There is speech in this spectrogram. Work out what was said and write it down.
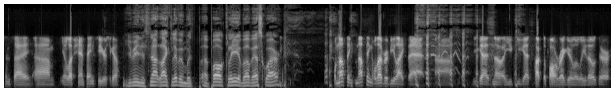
since I um, you know left Champaign a few years ago. You mean it's not like living with uh, Paul Klee above Esquire? Well, nothing, nothing will ever be like that. Um, you guys know, you, you guys talk to Paul regularly. Those are,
